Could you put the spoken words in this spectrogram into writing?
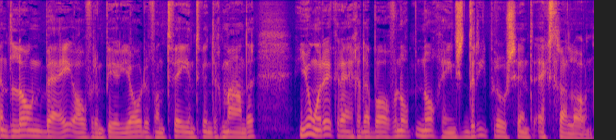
4,2% loon bij over een periode van 22 maanden. Jongeren krijgen daarbovenop nog eens 3% extra loon.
